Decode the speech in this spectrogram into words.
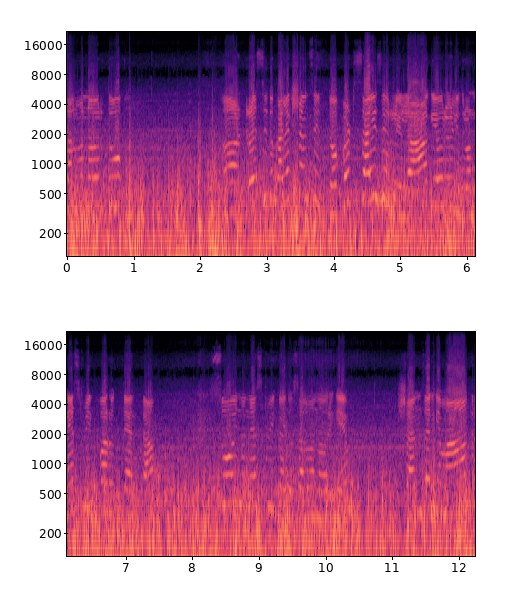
ಸಲ್ಮಾನ್ ಅವ್ರದ್ದು ಡ್ರೆಸ್ ಇದು ಕಲೆಕ್ಷನ್ಸ್ ಇತ್ತು ಬಟ್ ಸೈಜ್ ಇರಲಿಲ್ಲ ಹಾಗೆ ಅವರು ಹೇಳಿದ್ರು ನೆಕ್ಸ್ಟ್ ವೀಕ್ ಬರುತ್ತೆ ಅಂತ ಸೊ ಇನ್ನು ನೆಕ್ಸ್ಟ್ ವೀಕ್ ಆಯ್ತು ಸಲ್ಮಾನ್ ಅವರಿಗೆ ಶಂಜನ್ಗೆ ಮಾತ್ರ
